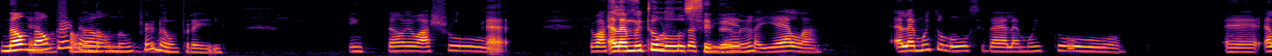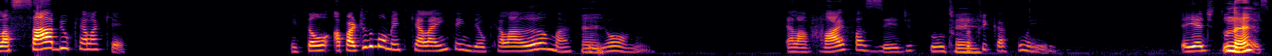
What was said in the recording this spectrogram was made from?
Não, não, Ela perdão. fala não, não, entendeu? perdão pra ele. Então eu acho. É. Eu acho Ela é muito lúcida, Julieta né? E ela, ela é muito lúcida, ela é muito. É, ela sabe o que ela quer. Então, a partir do momento que ela entendeu que ela ama aquele É. homem, ela vai fazer de tudo É. pra ficar com ele. E é de tudo Né? mesmo.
